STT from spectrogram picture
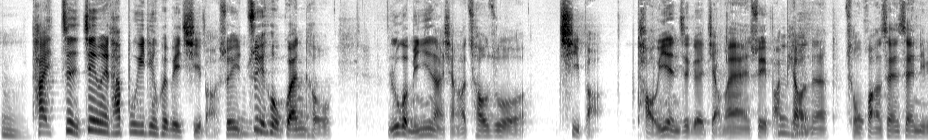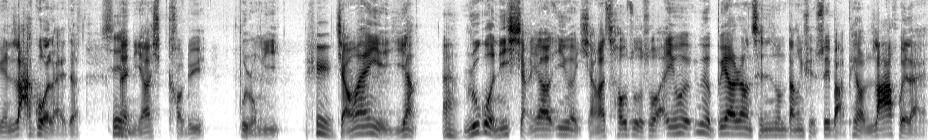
嗯，他正正因为他不一定会被弃保，所以最后关头，如果民进党想要操作弃保。讨厌这个蒋万安，所以把票呢从黄珊珊那边拉过来的，那你要考虑不容易。是蒋万安也一样。嗯，如果你想要因为想要操作说，因为因为不要让陈志忠当选，所以把票拉回来，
